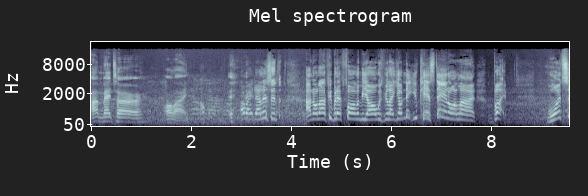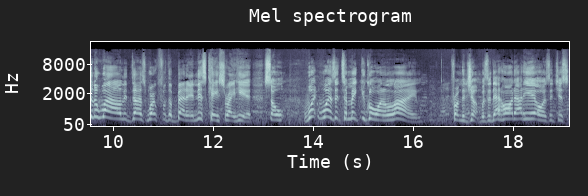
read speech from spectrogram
I met her online. Okay. All right, now listen. I know a lot of people that follow me always be like, "Yo, Nick, you can't stand online," but once in a while it does work for the better. In this case, right here. So, what was it to make you go online from the jump? Was it that hard out here, or is it just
